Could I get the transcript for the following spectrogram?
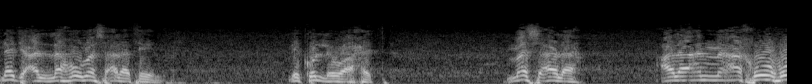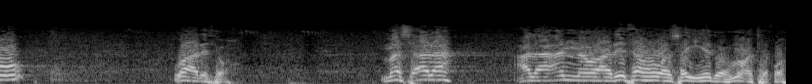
نجعل له مسألتين لكل واحد. مسألة على أن أخوه وارثه. مسألة على أن وارثه وسيده معتقه.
